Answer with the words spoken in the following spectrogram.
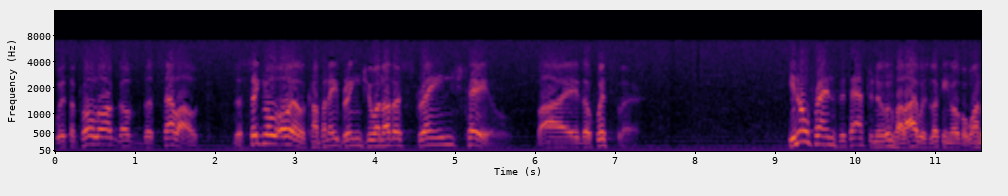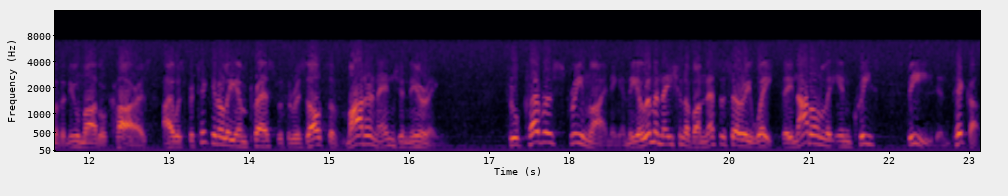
With the prologue of The Sellout, the Signal Oil Company brings you another strange tale by The Whistler. You know, friends, this afternoon while I was looking over one of the new model cars, I was particularly impressed with the results of modern engineering. Through clever streamlining and the elimination of unnecessary weight, they not only increased speed and pickup,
